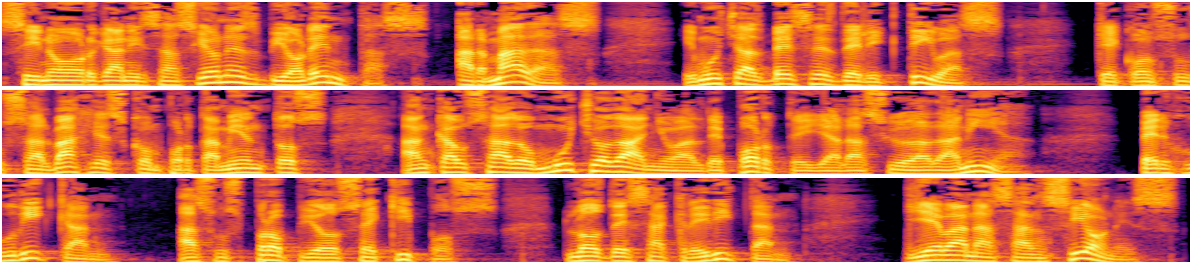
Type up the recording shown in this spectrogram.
sino organizaciones violentas, armadas y muchas veces delictivas, que con sus salvajes comportamientos han causado mucho daño al deporte y a la ciudadanía, perjudican a sus propios equipos, los desacreditan, llevan a sanciones,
